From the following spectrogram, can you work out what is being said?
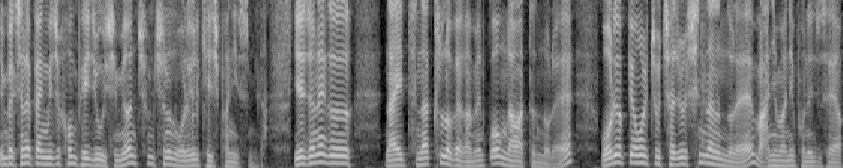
임백천의 백뮤직 홈페이지 오시면 춤추는 월요일 게시판이 있습니다. 예전에 그 나이트나 클럽에 가면 꼭 나왔던 노래, 월요병을 쫓아줄 신나는 노래 많이 많이 보내주세요.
